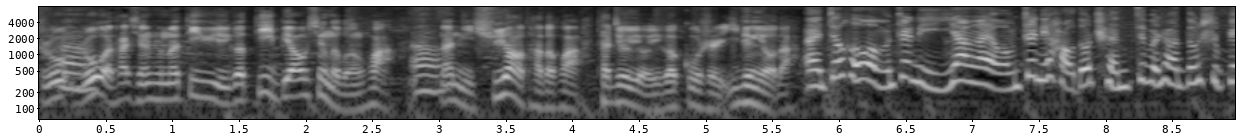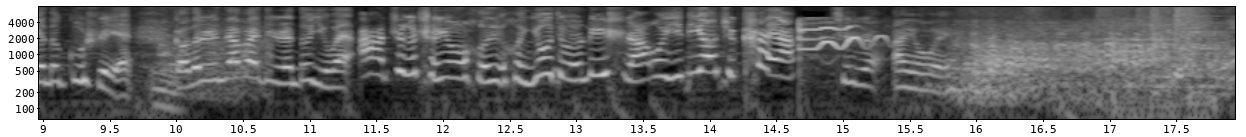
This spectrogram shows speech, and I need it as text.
如、嗯如果它形成了地域一个地标性的文化，嗯那你需要它的话，它就有一个故事，一定有的。哎，就和我们这里一样哎，我们这里好多城基本上都是编的故事耶，嗯搞得人家外地人都以为啊，这个城有很很悠久的历史啊，我一定要去看呀。其实，哎呦喂，我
